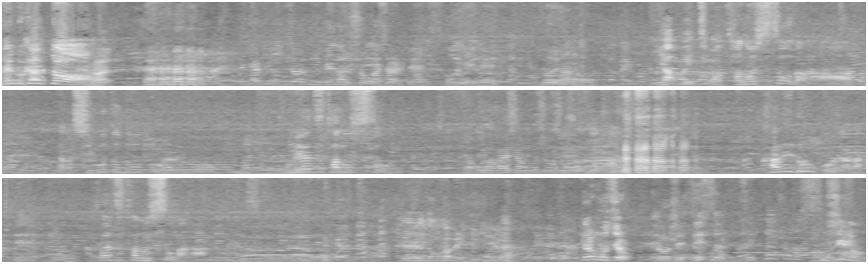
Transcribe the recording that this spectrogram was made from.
全部カット、はい。逆にその二階堂紹介されて見ててどういうふうに思ったやっぱ一番楽しそうだな。なんか仕事動向よりもとりあえず楽しそう。みたいあこの会社面白そうだなな楽しそう金動向じゃなくてとりあえず楽しそうだなみたいなあーなるほどじゃあちょっと岡部に聞いてみようそれはもちろん楽しいです絶対楽し楽しいのも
